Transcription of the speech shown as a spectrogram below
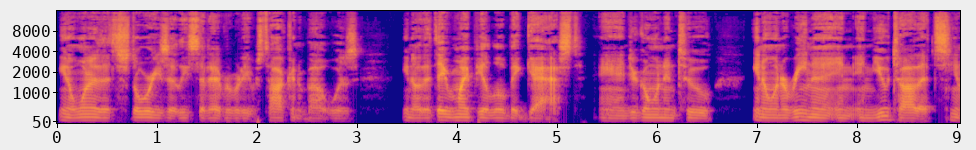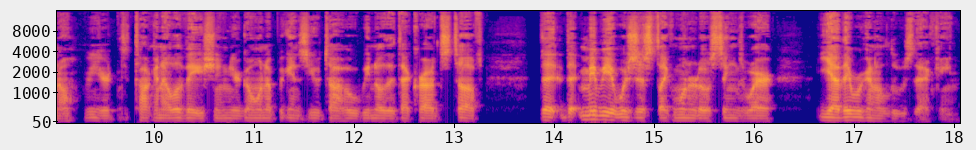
you know, one of the stories, at least that everybody was talking about, was, you know, that they might be a little bit gassed. And you're going into, you know, an arena in, in Utah that's, you know, you're talking elevation, you're going up against Utah, who we know that that crowd's tough. That, that maybe it was just like one of those things where, yeah, they were going to lose that game.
